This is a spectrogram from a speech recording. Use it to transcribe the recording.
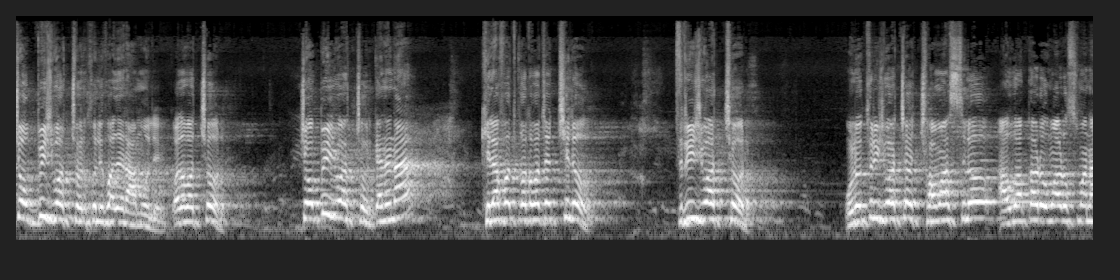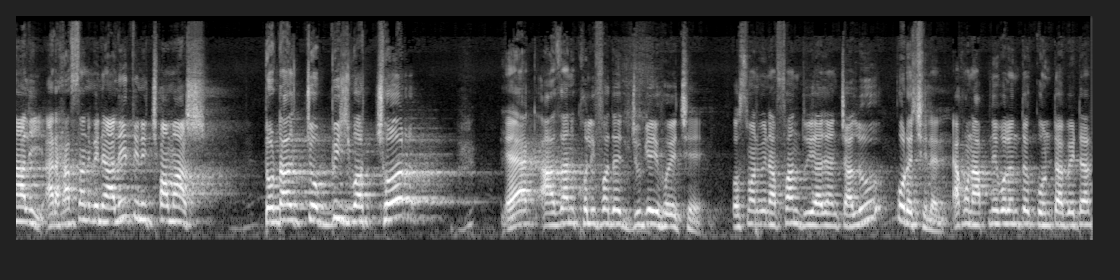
চব্বিশ বছর খলিফাদের আমলে। কত বছর? চব্বিশ বছর, কেন না? খিলাফত কত বছর ছিল? ত্রিশ বছর। উনত্রিশ বছর ছ মাস ছিল আউবাকর ওমার ওসমান আলী। আর হাসান বিন আলী, তিনি ছ মাস। টোটাল চব্বিশ বছর এক আজান খলিফাদের যুগেই হয়েছে। ওসমান বিন আফফান দুই আজান চালু করেছিলেন। এখন আপনি বলেন তো কোনটা বেটার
